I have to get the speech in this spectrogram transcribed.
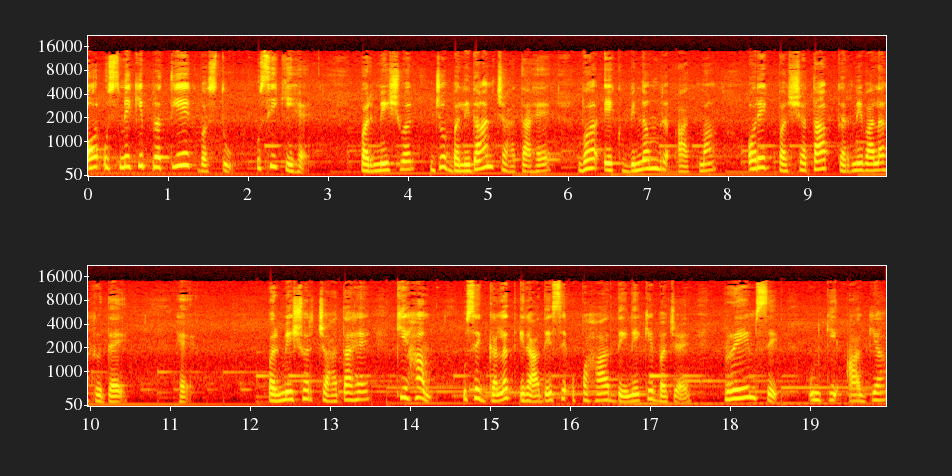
और उसमें की प्रत्येक वस्तु उसी की है। परमेश्वर जो बलिदान चाहता है, वह एक विनम्र आत्मा और एक पश्चाताप करने वाला हृदय है। परमेश्वर चाहता है कि हम उसे गलत इरादे से उपहार देने के बजाय प्रेम से उनकी आज्ञा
